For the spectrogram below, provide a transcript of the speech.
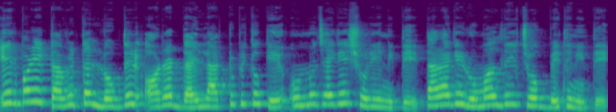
এরপরে কাবির তার লোকদের অর্ডার দেয় লাট্টু পিকোকে অন্য জায়গায় সরিয়ে নিতে, তার আগে রুমাল দিয়ে চোখ বেঁধে নিতে।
